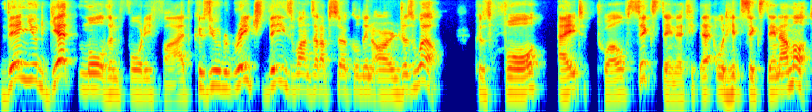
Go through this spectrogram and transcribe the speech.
then you'd get more than 45 because you would reach these ones that I've circled in orange as well. Because 4, 8, 12, 16, that would hit 16 amot.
